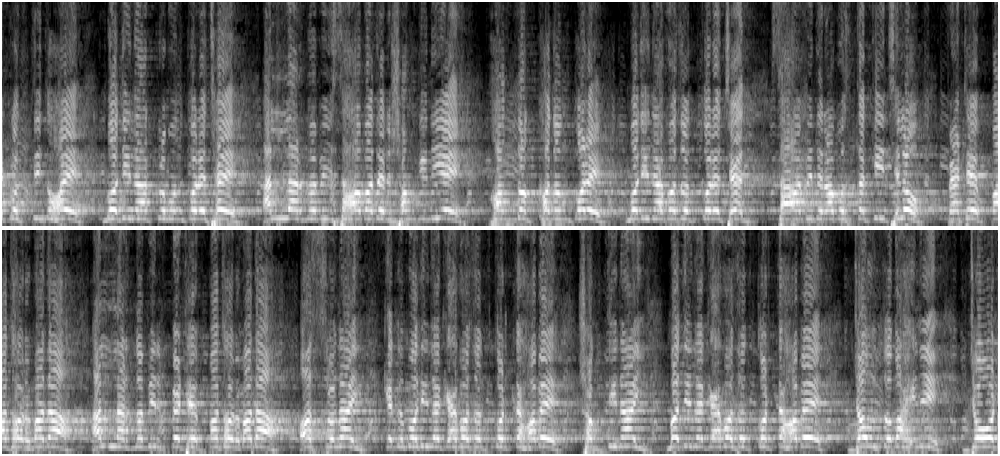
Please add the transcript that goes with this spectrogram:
একত্রিত হয়ে মদিনা আক্রমণ করেছে। আল্লাহর নবী সাহাবাদের সঙ্গে নিয়ে খন্দক খনন করে মদিনা হেফাজত করেছেন। সাহাবিদের অবস্থা কি ছিল? পেটে পাথর বাঁধা, আল্লাহর নবীর পেটে পাথর বাঁধা, অস্ত্র নাই, কিন্তু মদিনাকে হেফাজত করতে হবে, শক্তি নাই, মদিনাকে হেফাজত করতে হবে। যৌথ বাহিনী, জোট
